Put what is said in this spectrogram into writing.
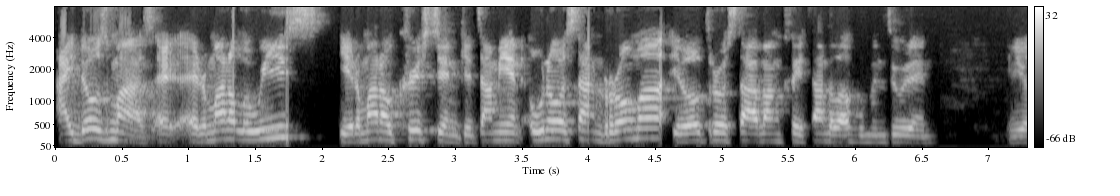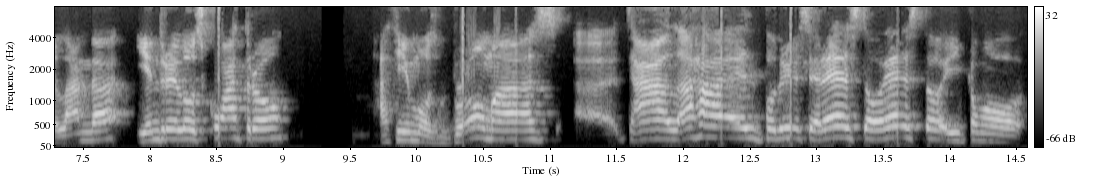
Hay dos más, hermano Luis y hermano Christian, que también uno está en Roma y el otro está evangelizando la juventud en, en Irlanda. Y entre los cuatro hacíamos bromas, ah, tal, ajá, podría ser esto, esto, y como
